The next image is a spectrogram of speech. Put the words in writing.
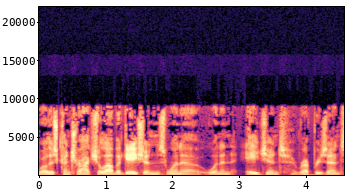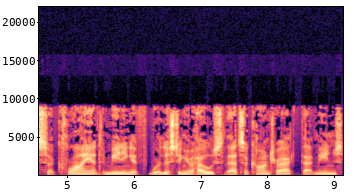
Well, there's contractual obligations when a when an agent represents a client. Meaning, if we're listing your house, that's a contract. That means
